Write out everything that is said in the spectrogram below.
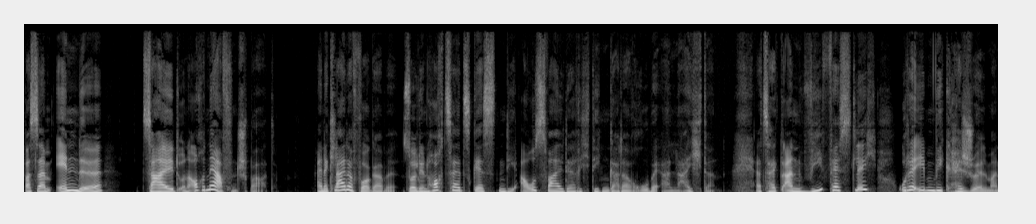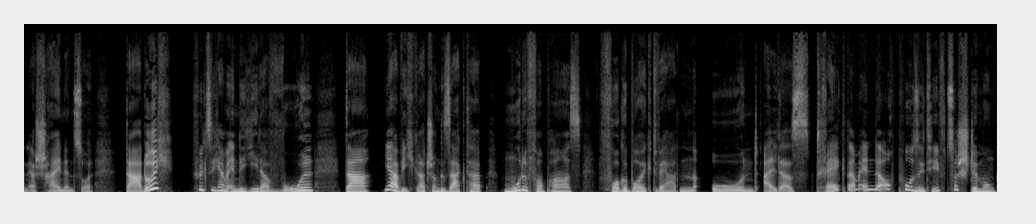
was am Ende Zeit und auch Nerven spart. Eine Kleidervorgabe soll den Hochzeitsgästen die Auswahl der richtigen Garderobe erleichtern. Er zeigt an, wie festlich oder eben wie casual man erscheinen soll. Dadurch fühlt sich am Ende jeder wohl, da, ja, wie ich gerade schon gesagt habe, Modefauxpas vorgebeugt werden und all das trägt am Ende auch positiv zur Stimmung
